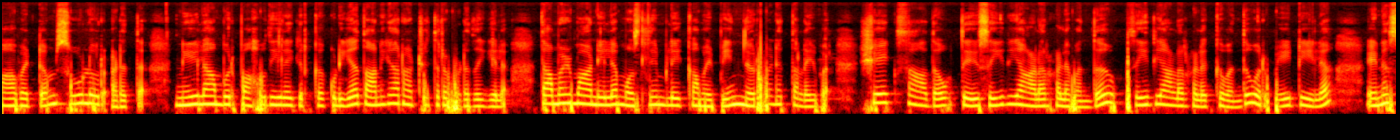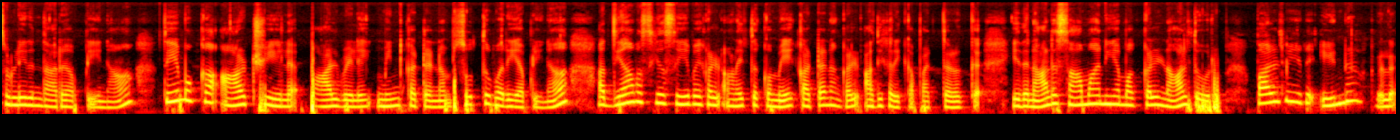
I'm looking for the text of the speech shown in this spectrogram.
மாவட்டம் சூலூர் அடுத்த நீலாம்பூர் பகுதியில் இருக்கக்கூடிய தனியார் நட்சத்திர விடுதியில் தமிழ் மாநில முஸ்லிம் முஸ்லீம் லீக் அமைப்பின் நிறுவனத் தலைவர் ஷேக் சாதவ் தே செய்தியாளர்களை வந்து செய்தியாளர்களுக்கு வந்து ஒரு பேட்டியில் என்ன சொல்லியிருந்தார் அப்படின்னா திமுக ஆட்சியில் பால் விலை மின் கட்டணம் சொத்து வரி அப்படின்னா அத்தியாவசிய சேவைகள் அனைத்துக்குமே கட்டணங்கள் அதிகரிக்கப்பட்டிருக்கு. இதனால் சாமானிய மக்கள் நாள்தோறும் பல்வேறு இன்னல்களை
